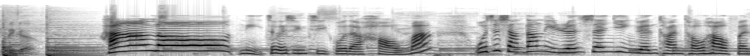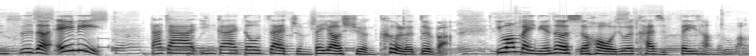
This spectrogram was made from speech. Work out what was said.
Here we go. Hello，你这个星期过得好吗？我是想当你人生应援团头号粉丝的 Annie。 大家应该都在准备要选课了，对吧？以往每年这个时候，我就会开始非常的忙。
